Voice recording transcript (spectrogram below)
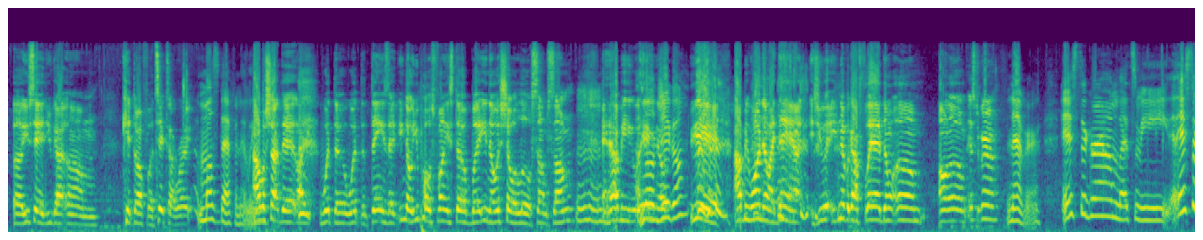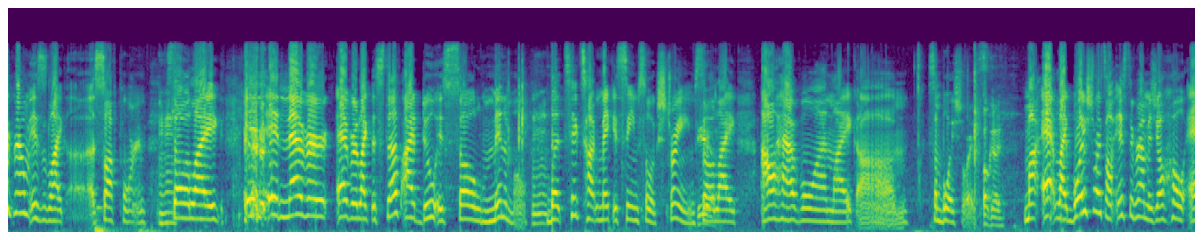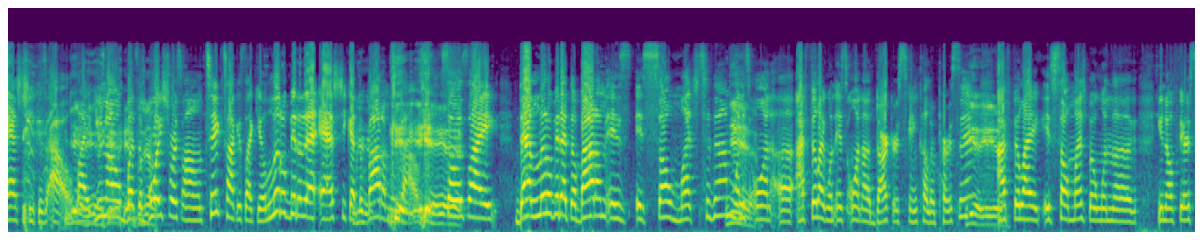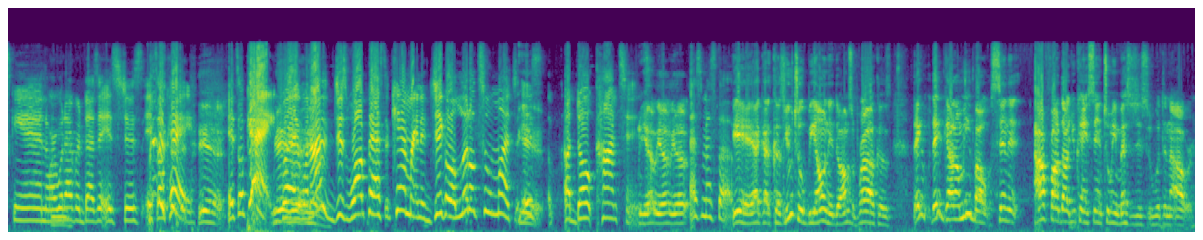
Uh, you said you got um kicked off of TikTok, right? Most definitely. I was shot that like with the with the things that you know you post funny stuff, but you know it show a little something something, and I'll be you little know, jiggle. Yeah, I'll be wondering like, damn, is you you never got flagged on um on um Instagram? Never. Instagram lets me. Instagram is like a soft porn. Mm-hmm. So like it, it never ever like the stuff I do is so minimal, but TikTok make it seem so extreme. So Mm-hmm. Like I'll have on like um some boy shorts. Okay. My at like boy shorts on Instagram is your whole ass cheek is out. Yeah, like you know, yeah, but the sure. boy shorts on TikTok is like your little bit of that ass cheek at the bottom is out. so it's like that little bit at the bottom is is so much to them when it's on a I feel like when it's on a darker skin color person. Yeah, yeah, yeah. I feel like it's so much, but when the you know fair skin or whatever does it, it's just it's okay. Mm. Yeah. It's okay, Yeah, but yeah, when yeah. I just walk past the camera and it jiggle a little too much, it's adult content. Yep, yep, yep. That's messed up. Yeah, I got because YouTube be on it though. I'm surprised because they they got on me about sending. I found out you can't send too many messages within an hour.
